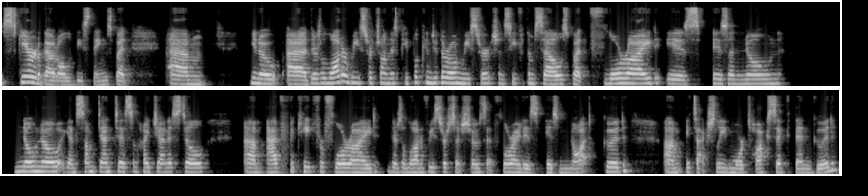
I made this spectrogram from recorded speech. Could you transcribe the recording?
scared about all of these things but um, you know uh, there's a lot of research on this. People can do their own research and see for themselves but fluoride is is a known no no again some dentists and hygienists still um, advocate for fluoride. There's a lot of research that shows that fluoride is is not good. Um, it's actually more toxic than good.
